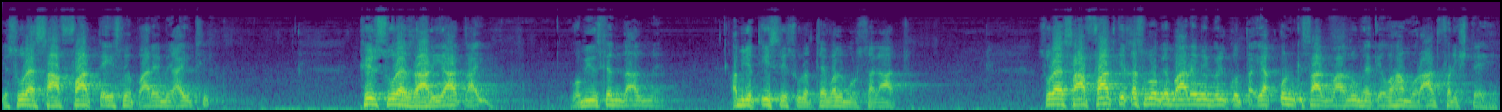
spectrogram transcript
ये सूरह साफात तेईसवें पारे में आई थी। फिर सूरह जारियात आई, वो भी उसी अंदाज में। अब ये तीसरी सूरत है, वल मुरसलात। सूरह साफात की कस्मों के बारे में बिल्कुल यकुन के साथ मालूम है कि वहाँ मुराद फरिश्ते हैं।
